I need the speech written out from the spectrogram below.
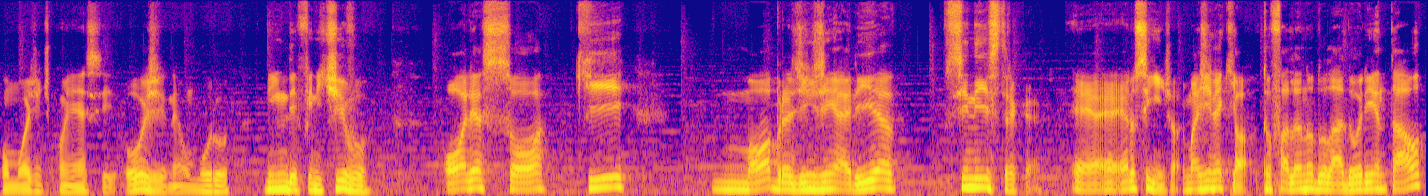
como a gente conhece hoje, né? Um muro em definitivo. Olha só que obra de engenharia sinistra, cara. É, é- era o seguinte, ó. Imagina aqui, ó. Tô falando do lado oriental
